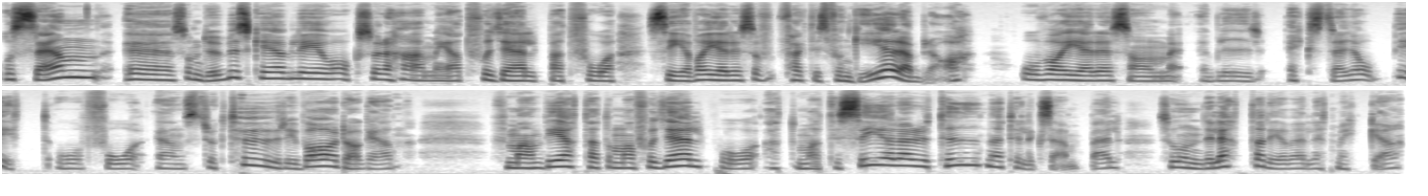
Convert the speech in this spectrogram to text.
Och sen, eh, som du beskrev Leo, också det här med att få hjälp att få se vad är det som faktiskt fungerar bra. Och vad är det som blir extra jobbigt? Och få en struktur i vardagen. För man vet att om man får hjälp att automatisera rutiner till exempel, så underlättar det väldigt mycket.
